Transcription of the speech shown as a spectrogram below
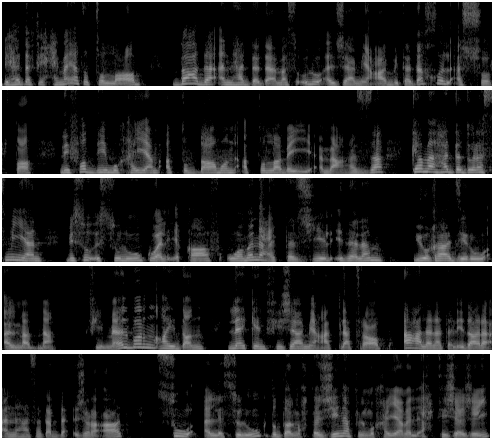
بهدف حماية الطلاب بعد أن هدد مسؤولو الجامعة بتدخل الشرطة لفض مخيم التضامن الطلابي مع غزة كما هددوا رسميا بسوء السلوك والإيقاف ومنع التسجيل إذا لم يغادروا المبنى. في ميلبورن أيضا لكن في جامعة لاتروب أعلنت الإدارة أنها ستبدأ إجراءات سوء السلوك ضد المحتجين في المخيم الاحتجاجي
